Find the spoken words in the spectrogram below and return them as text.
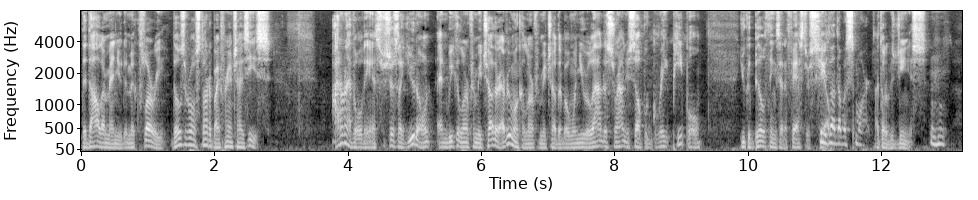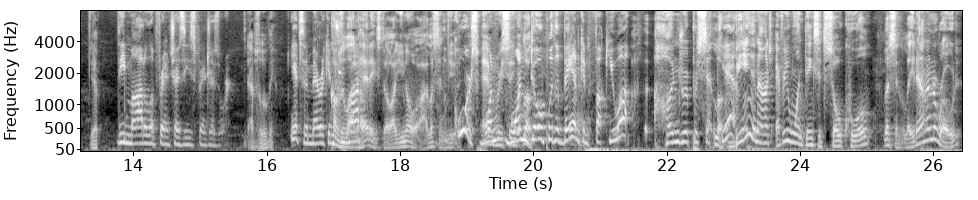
the dollar menu, the McFlurry, those are all started by franchisees. I don't have all the answers, just like you don't, and we can learn from each other. Everyone can learn from each other. But when you're allowed to surround yourself with great people, you could build things at a faster So you thought that was smart. I thought it was genius. Mm-hmm. Yep, The model of franchisees, franchisor. absolutely. Yeah, it's an American Comes a lot model. of headaches, though. You know, I listen. Of course, one, one dope with a van can fuck you up. Hundred percent. Look, Yeah. being an entrepreneur, everyone thinks it's so cool. Listen, lay down on the road,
